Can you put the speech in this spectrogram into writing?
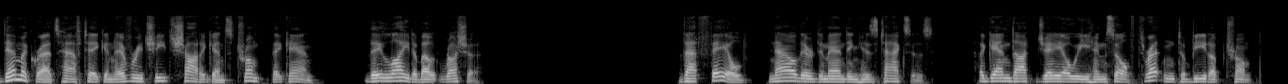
Democrats have taken every cheat shot against Trump they can. They lied about Russia. That failed, now they're demanding his taxes. Again. Joe himself threatened to beat up Trump.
